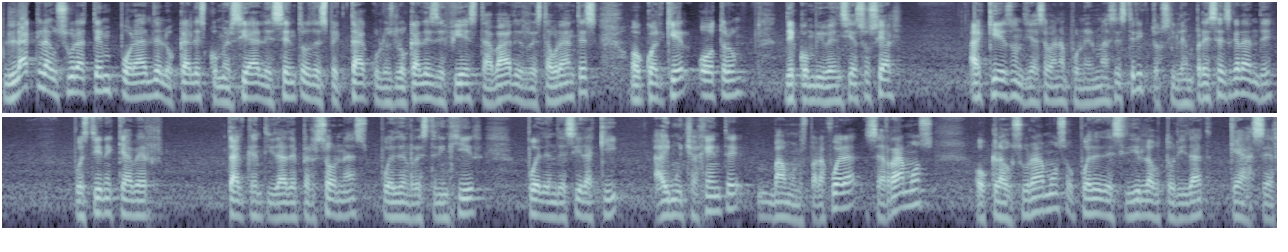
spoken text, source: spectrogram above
la clausura temporal de locales comerciales, centros de espectáculos, locales de fiesta, bares, restaurantes o cualquier otro de convivencia social. Aquí es donde ya se van a poner más estrictos. Si la empresa es grande, pues tiene que haber tal cantidad de personas, pueden restringir, pueden decir aquí hay mucha gente, vámonos para afuera, cerramos o clausuramos o puede decidir la autoridad qué hacer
